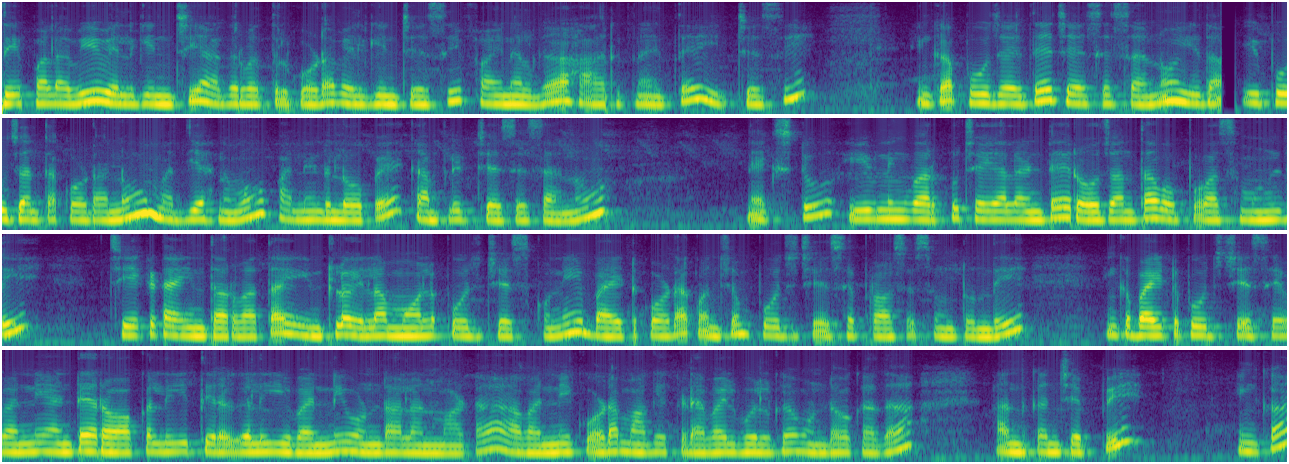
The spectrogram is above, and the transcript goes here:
దీపాలు అవి వెలిగించి అగరబత్తులు కూడా వెలిగించేసి ఫైనల్గా హారతిని అయితే ఇచ్చేసి ఇంకా పూజ అయితే చేసేసాను. ఇదా ఈ పూజ అంతా కూడాను మధ్యాహ్నము పన్నెండు లోపే కంప్లీట్ చేసేసాను. నెక్స్ట్ ఈవినింగ్ వరకు చేయాలంటే రోజంతా ఉపవాసం ఉండి చీకటి అయిన తర్వాత ఇంట్లో ఇలా మూల పూజ చేసుకుని బయట కూడా కొంచెం పూజ చేసే ప్రాసెస్ ఉంటుంది. ఇంకా బయట పూజ చేసేవన్నీ అంటే రోకలి తిరగలి ఇవన్నీ ఉండాలన్నమాట. అవన్నీ కూడా మాకు ఇక్కడ అవైలబుల్గా ఉండవు కదా. అందుకని చెప్పి ఇంకా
